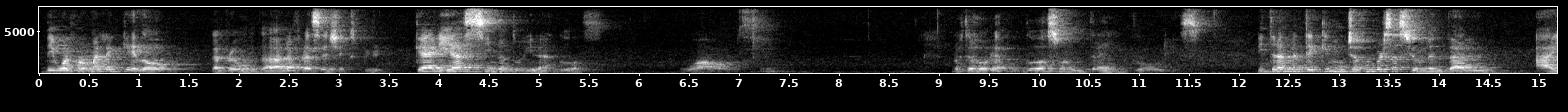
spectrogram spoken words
de igual forma le quedó la pregunta a la frase de Shakespeare. ¿Qué harías si no tuvieras dudas? Wow. Nuestras dudas son traidores. Literalmente que mucha conversación mental hay.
